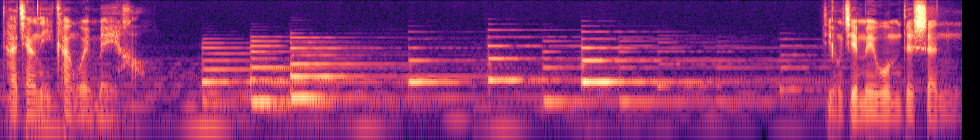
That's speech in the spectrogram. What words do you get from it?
他将你看为美好。弟兄姐妹，我们的神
